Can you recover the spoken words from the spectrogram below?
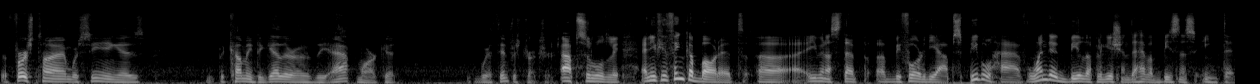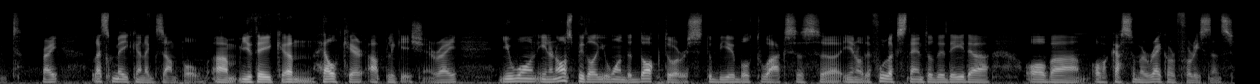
the first time we're seeing is the coming together of the app market with infrastructure. Absolutely. And if you think about it, uh, even a step uh, before the apps, people have, when they build application, they have a business intent, right? Let's make an example. Um, you take a healthcare application, right? You want, in an hospital, you want the doctors to be able to access, uh, you know, the full extent of the data of a, of a customer record, for instance.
